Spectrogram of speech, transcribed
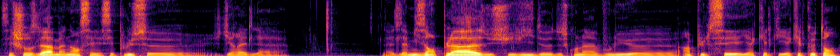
ces choses là maintenant c'est plus euh, je dirais de la, de la mise en place du suivi de, ce qu'on a voulu impulser il y a quelques temps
